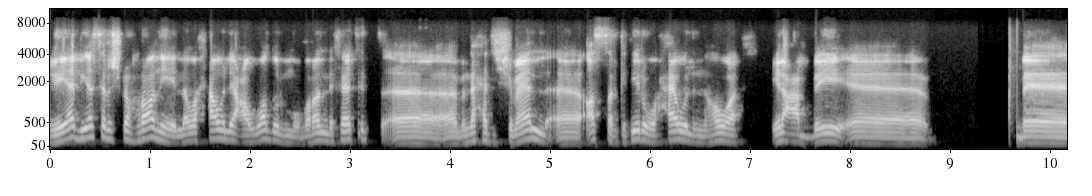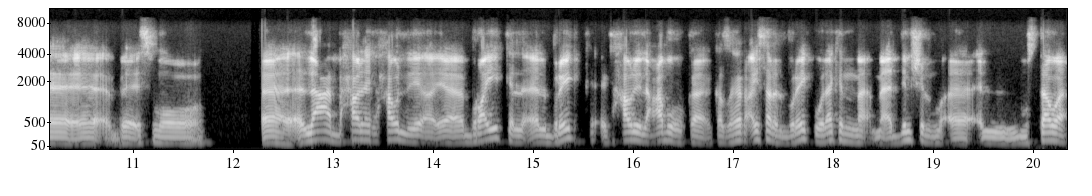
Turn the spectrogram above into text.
غياب ياسر الشهراني اللي هو حاول يعوضه المباراة اللي فاتت آه من ناحية الشمال آه أثر كتير وحاول إن هو يلعب ب آه باسمه آه، لاعب بحاول يحاول البريك البريك حاول يلعبه كظهير أيسر البريك ولكن ما قدمش المستوى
